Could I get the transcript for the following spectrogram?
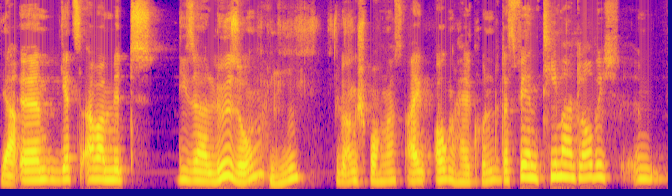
ja. Ähm, jetzt aber mit dieser Lösung, Mhm. die du angesprochen hast, Augenheilkunde, das wäre ein Thema, glaube ich, ähm,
